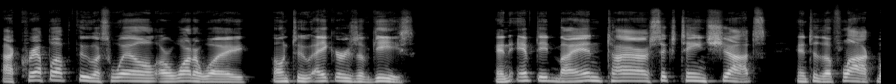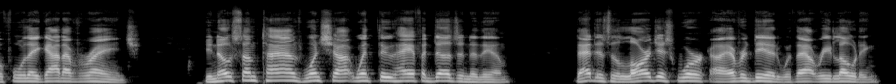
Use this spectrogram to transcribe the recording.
I crept up through a swell or waterway onto acres of geese and emptied my entire 16 shots into the flock before they got out of range. You know, sometimes one shot went through half a dozen of them. That is the largest work I ever did without reloading.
